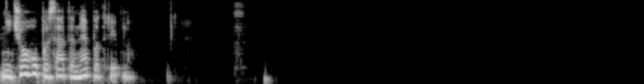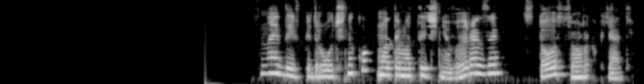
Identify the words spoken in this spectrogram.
Нічого писати не потрібно. Знайди в підручнику математичні вирази 145.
